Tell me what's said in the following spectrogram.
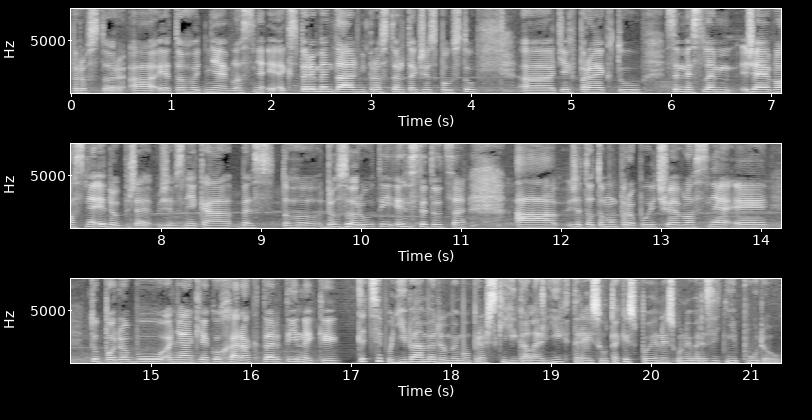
prostor a je to hodně vlastně i experimentální prostor, takže spoustu uh, těch projektů si myslím, že je vlastně i dobře, že vzniká bez toho dozoru té instituce a že to tomu propůjčuje vlastně i tu podobu a nějaký jako charakter té Niky. Teď se podíváme do mimopražských galerií, které jsou taky spojeny s univerzitní půdou.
